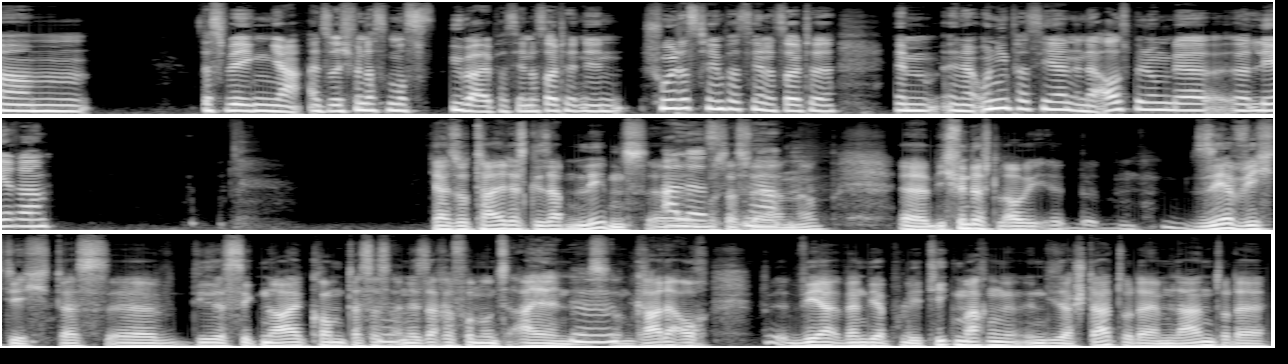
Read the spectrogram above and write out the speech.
Ähm, Deswegen, ja, also ich finde, das muss überall passieren. Das sollte in den Schulsystemen passieren, das sollte im, in der Uni passieren, in der Ausbildung der äh, Lehrer. Ja, so Teil des gesamten Lebens äh, Alles, muss das werden. Ja. Ne? Äh, ich finde das, glaube ich, sehr wichtig, dass äh, dieses Signal kommt, dass das mhm. eine Sache von uns allen ist. Mhm. Und gerade auch, wir, wenn wir Politik machen in dieser Stadt oder im Land oder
